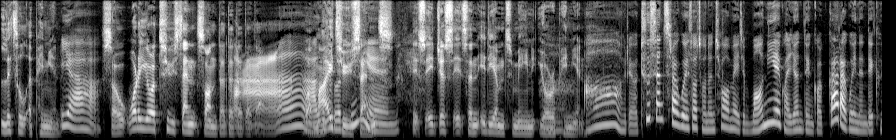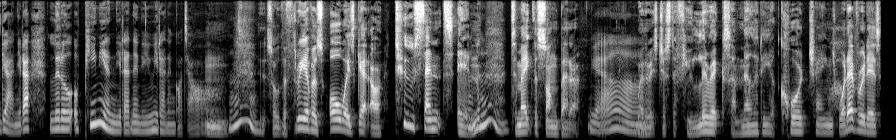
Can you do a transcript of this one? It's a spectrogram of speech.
little opinion. Yeah. So, what are your two cents on da da da da da? Ah, well, my two cents. opinion. It's it just it's an idiom to mean your opinion. 아, 그래요. two cents라고 해서 저는 처음에 이제 money에 관련된 걸까라고 했는데 그게 아니라 little opinion이라는 의미라는 거죠. So the three of us always get our two cents in to make the song better. Yeah. Whether it's just a few lyrics, a melody, a chord change, whatever it is,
